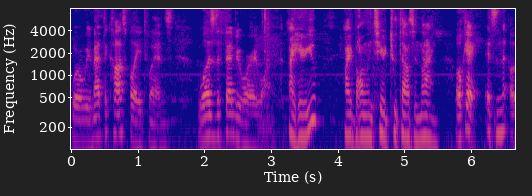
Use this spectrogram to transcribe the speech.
where we met the cosplay twins, was the February one. I hear you. I volunteered 2009. Okay, it's n- oh,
